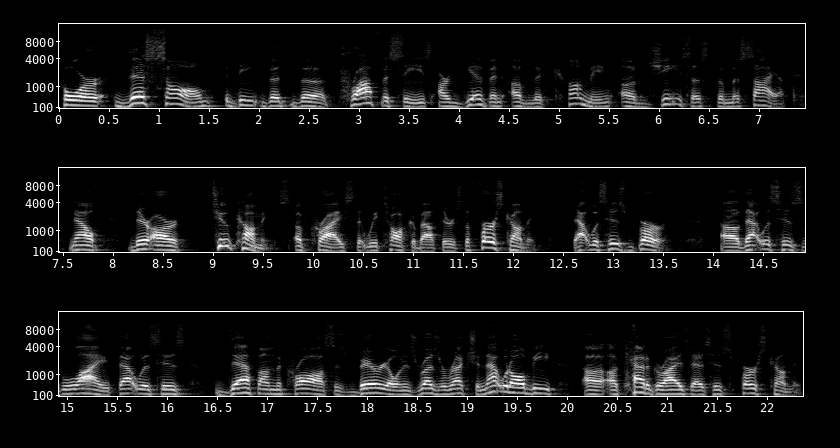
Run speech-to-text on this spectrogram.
for this psalm, the, the, the prophecies are given of the coming of Jesus, the Messiah. Now, there are two comings of Christ that we talk about. There's the first coming, that was his birth, uh, that was his life, that was his death on the cross, his burial, and his resurrection. That would all be uh, uh, categorized as his first coming.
